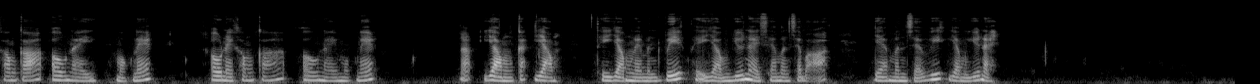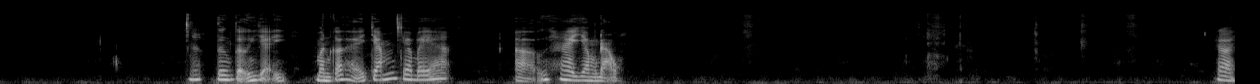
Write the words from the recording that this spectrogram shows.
không có ô này một nét. Ô này không có ô này một nét. Đó, dòng cách dòng. Thì dòng này mình viết thì dòng dưới này sẽ mình sẽ bỏ. Và mình sẽ viết dòng dưới này. Đó, tương tự như vậy. Mình có thể chấm cho bé ở hai dòng đầu. Rồi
